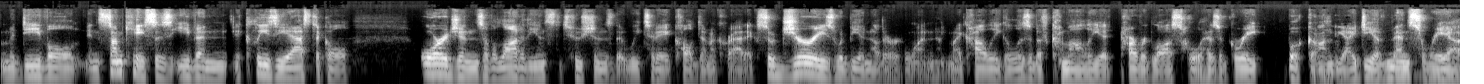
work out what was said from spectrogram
medieval, in some cases, even ecclesiastical origins of a lot of the institutions that we today call democratic. So, juries would be another one. My colleague Elizabeth Kamali at Harvard Law School has a great book on the idea of mens rea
